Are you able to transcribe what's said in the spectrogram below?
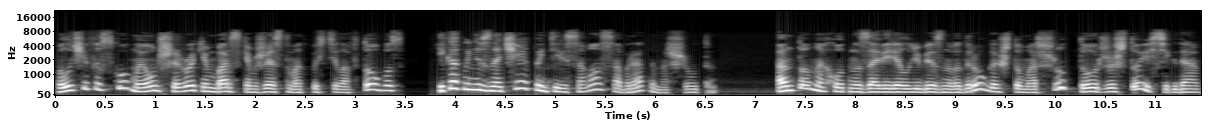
Получив искомое, он широким барским жестом отпустил автобус, и как бы невзначай поинтересовался обратным маршрутом. Антон охотно заверил любезного друга, что маршрут тот же, что и всегда.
